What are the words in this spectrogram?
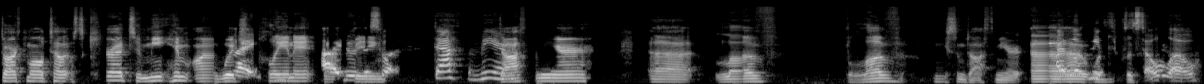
Darth Maul tells Qi'ra to meet him on which Right. planet? I knew this being one. Dathomir. Dathomir. Uh, love, love me some Dathomir. Uh, I love me with- some with- solo.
